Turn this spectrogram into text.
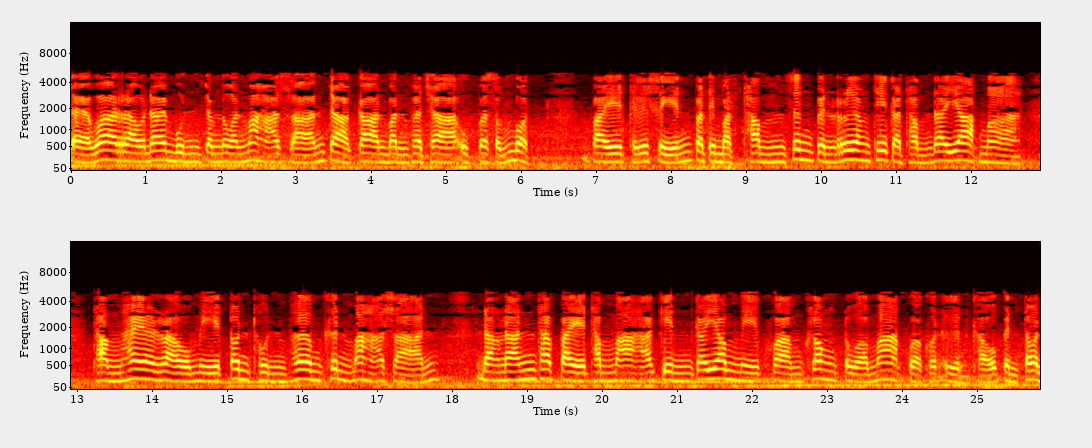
แต่ว่าเราได้บุญจำนวนมหาศาลจากการบรรพชาอุปสมบท ไปถือศีลปฏิบัติธรรม ซึ่งเป็นเรื่องที่กระทำได้ยากมาทำให้เรามีต้นทุนเพิ่มขึ้นมหาศาล ดังนั้นถ้าไปทำมาหากินก็ย่อมมีความคล่องตัวมากกว่าคนอื่นเขาเป็นต้น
